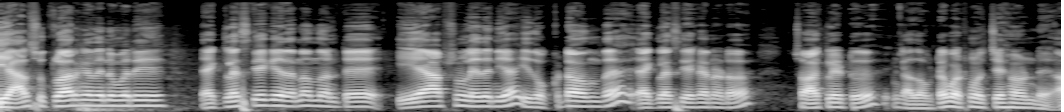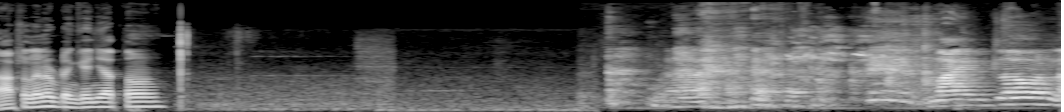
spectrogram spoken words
ఇవాళ శుక్రవారం కదండి మరి? ఎగ్లెస్ కేక్ ఏదైనా ఉందంటే ఏ ఆప్షన్ లేదనియా? ఇది ఒక్కటే ఉంది? ఎగ్లెస్ కేక్ అన్నాడు? చాక్లెట్. ఇంకా అదొకటే పట్టుకుని వచ్చేసామండి. ఆప్షన్ లేనప్పుడు ఇంకేం చేస్తాం? మా ఇంట్లో ఉన్న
